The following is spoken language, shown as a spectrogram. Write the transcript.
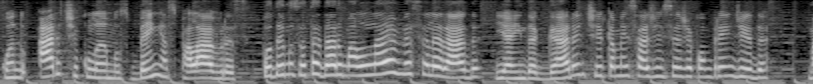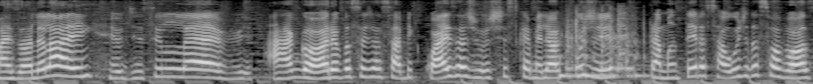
Quando articulamos bem as palavras, podemos até dar uma leve acelerada e ainda garantir que a mensagem seja compreendida. Mas olha lá, hein? Eu disse leve. Agora você já sabe quais ajustes que é melhor fugir para manter a saúde da sua voz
